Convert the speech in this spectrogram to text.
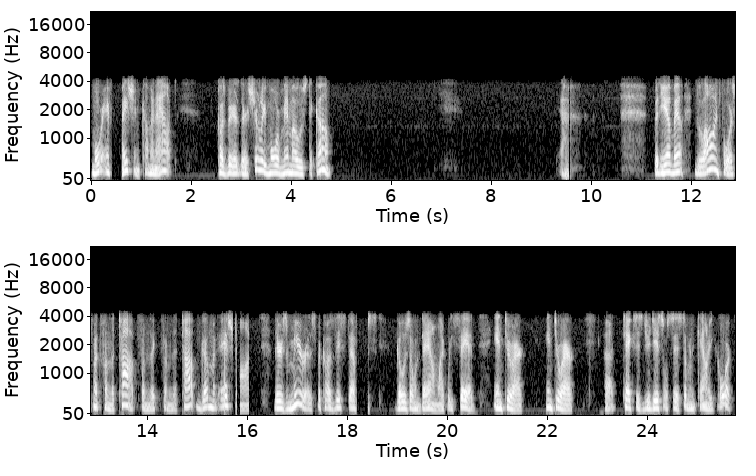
more information coming out because there, there's surely more memos to come. But yeah, the law enforcement from the top, from the from the top government echelon, there's mirrors because this stuff goes on down, like we said, into our into our uh, Texas judicial system and county courts.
